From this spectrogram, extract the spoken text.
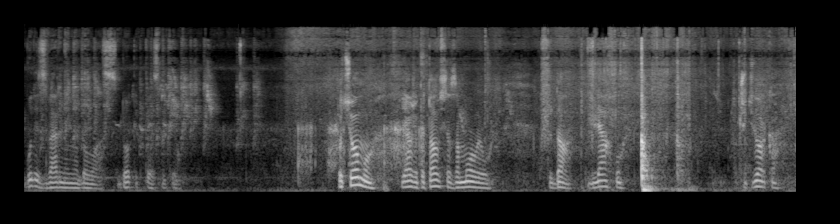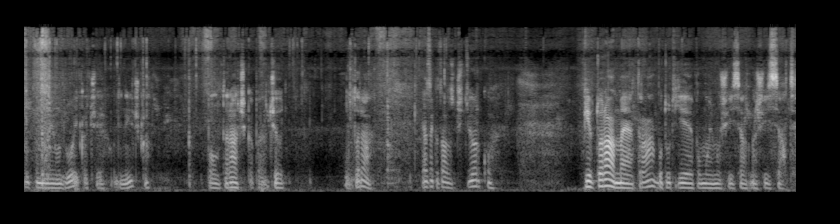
буде звернення до вас, до підписників. По цьому я вже питався, замовив сюди бляху. Четверка, тут, по-моєму, двойка чи одиничка. Полторачка, певно, чи полтора. Я заказав четверку. Півтора метра, бо тут є, по-моєму, 60 на 60.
